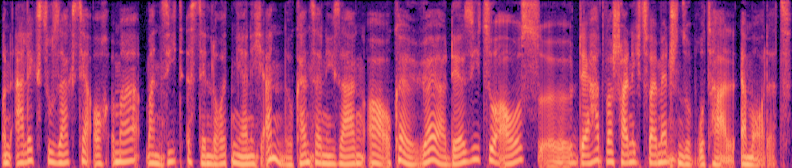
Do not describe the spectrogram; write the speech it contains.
Und Alex, du sagst ja auch immer, man sieht es den Leuten ja nicht an. Du kannst ja nicht sagen, ah, okay, ja, ja, der sieht so aus, äh, der hat wahrscheinlich zwei Menschen so brutal ermordet.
